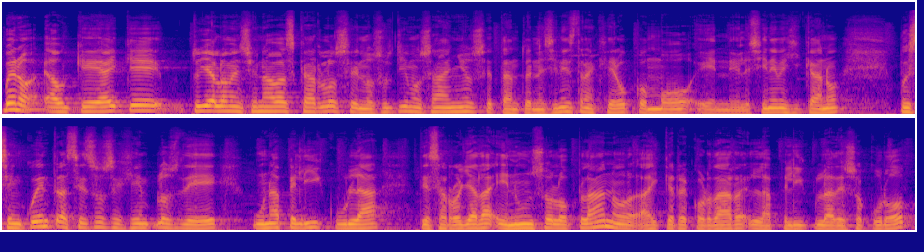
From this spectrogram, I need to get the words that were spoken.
Bueno, aunque hay que, tú ya lo mencionabas, Carlos, en los últimos años, eh, tanto en el cine extranjero como en el cine mexicano, pues encuentras esos ejemplos de una película desarrollada en un solo plano. Hay que recordar la película de Sokurov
